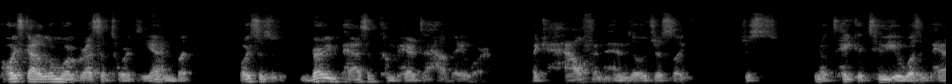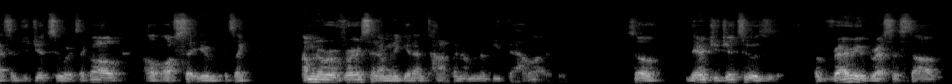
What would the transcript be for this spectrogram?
Royce got a little more aggressive towards the end, but Royce is very passive compared to how they were. Like Ralph and Renzo just like, just, you know, take it to you. It wasn't passive jujitsu where it's like, oh, I'll offset you. It's like, I'm going to reverse and I'm going to get on top and I'm going to beat the hell out of you. So their jujitsu is a very aggressive style,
